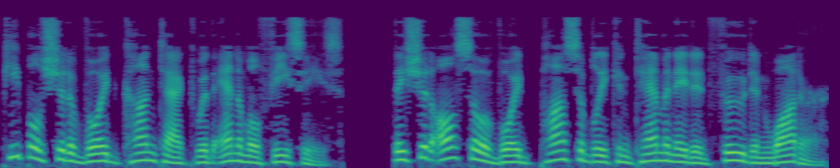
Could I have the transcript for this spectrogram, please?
People should avoid contact with animal feces. They should also avoid possibly contaminated food and water.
